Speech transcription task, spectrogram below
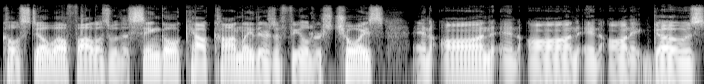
Cole Stillwell follows with a single. Cal Conley, there's a fielder's choice, and on and on and on it goes.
